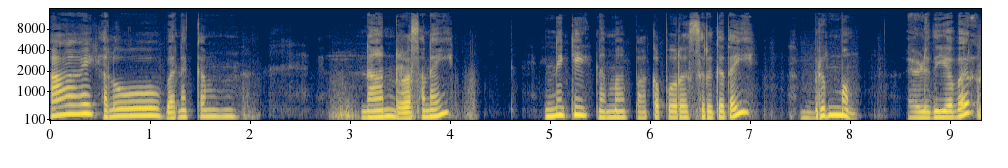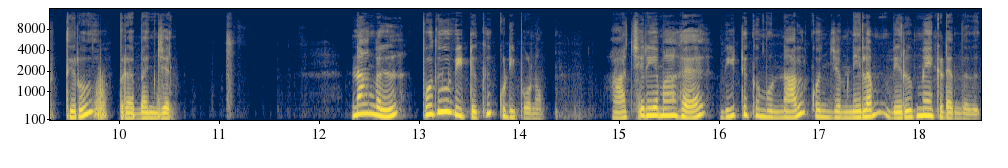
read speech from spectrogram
ஹாய் ஹலோ வணக்கம். நான் ரசனை. இன்னைக்கு நம்ம பார்க்க போகிற சிறுகதை பிரம்மம் எழுதியவர் திரு. பிரபஞ்சன். நாங்கள் புது வீட்டுக்கு குடி போனோம். ஆச்சரியமாக வீட்டுக்கு முன்னால் கொஞ்சம் நிலம் வெறுமே கிடந்தது.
